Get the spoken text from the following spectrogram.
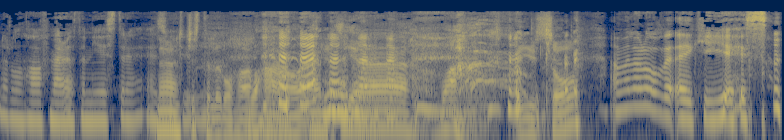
Little half marathon yesterday, as No, you do. just a little half. Wow, and yeah, wow. Are you sore? I'm a little bit achy. Yes, I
